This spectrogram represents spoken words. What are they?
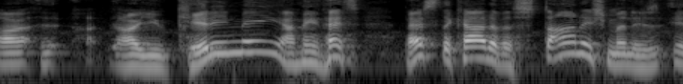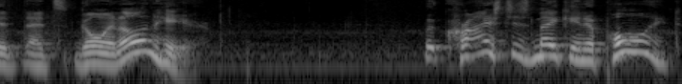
Are, are you kidding me? I mean, that's, that's the kind of astonishment is, it, that's going on here. But Christ is making a point.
